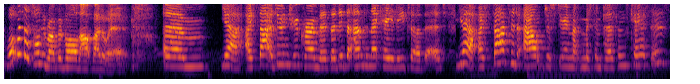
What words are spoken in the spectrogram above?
What was I talking about before that, by the way? Um, yeah, I started doing true crime vids. I did the Antoinette Cayedito vid. Yeah, I started out just doing like missing persons cases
